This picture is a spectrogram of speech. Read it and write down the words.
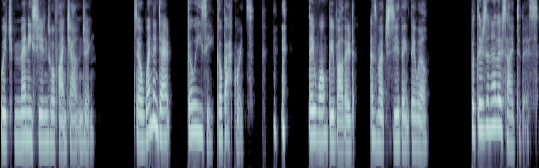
which many students will find challenging. So, when in doubt, go easy, go backwards. they won't be bothered as much as you think they will. But there's another side to this.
